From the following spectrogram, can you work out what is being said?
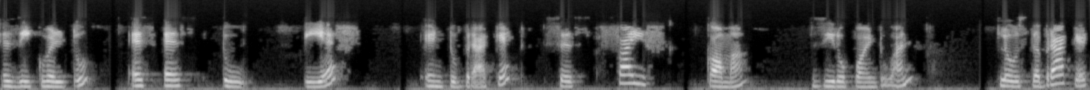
is equal to ss2tf into bracket sys5 comma 0.1 close the bracket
